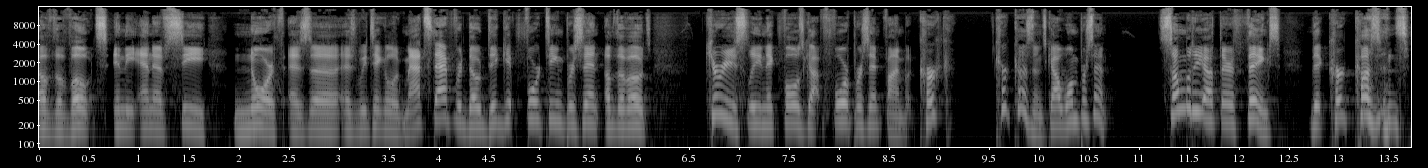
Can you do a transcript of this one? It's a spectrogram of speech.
of the votes in the NFC North as uh, as we take a look. Matt Stafford though did get 14% of the votes. Curiously, Nick Foles got 4% fine, but Kirk Kirk Cousins got 1%. Somebody out there thinks that Kirk Cousins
